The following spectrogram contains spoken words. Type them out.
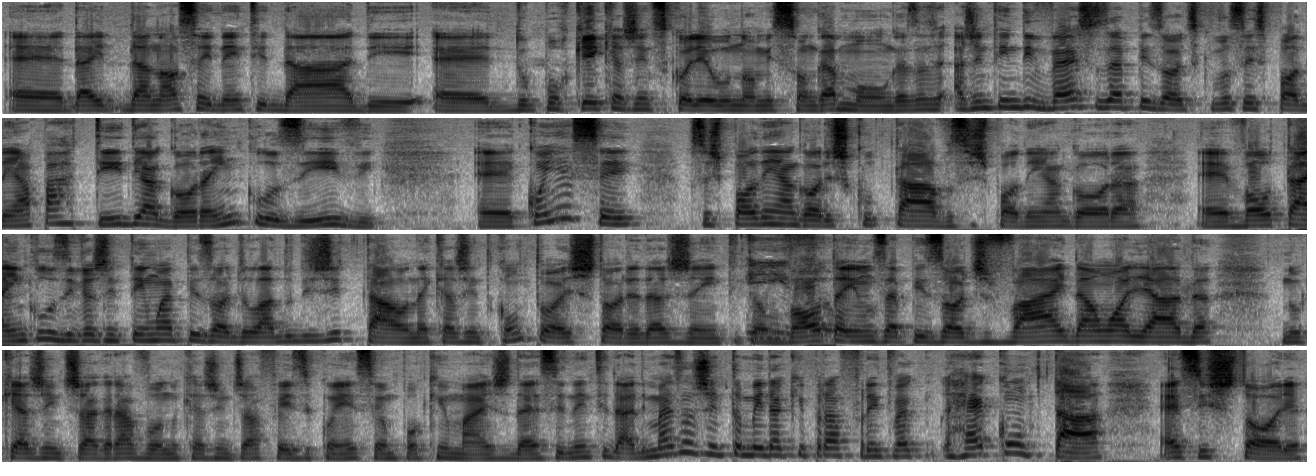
é, da, da nossa identidade, é, do porquê que a gente escolheu o nome Songamongas. A, gente tem diversos episódios que vocês podem, a partir de agora, inclusive. É, conhecer. Vocês podem agora escutar, vocês podem agora é, voltar. Inclusive, a gente tem um episódio lá do digital, né? Que a gente contou a história da gente. Então, Isso. volta aí uns episódios, vai dar uma olhada no que a gente já gravou, no que a gente já fez e conhecer um pouquinho mais dessa identidade. Mas a gente também daqui pra frente vai recontar essa história.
